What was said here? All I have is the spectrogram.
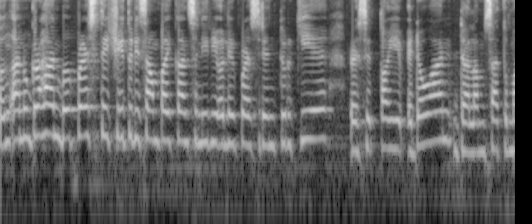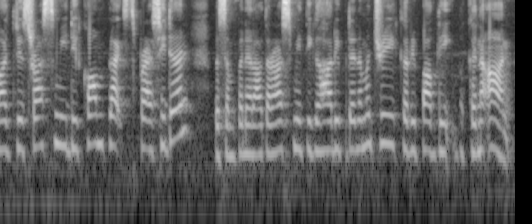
Penganugerahan berprestij itu disampaikan sendiri oleh Presiden Turki Recep Tayyip Erdogan dalam satu majlis rasmi di Kompleks Presiden bersempena lautan rasmi tiga hari Perdana Menteri ke Republik berkenaan.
